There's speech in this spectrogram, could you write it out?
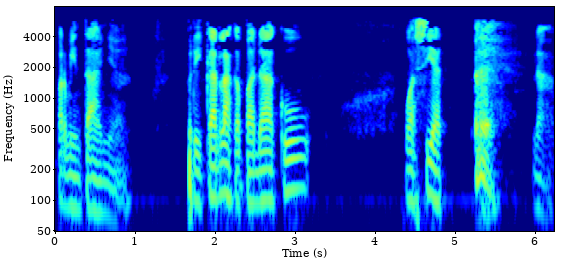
permintaannya. Berikanlah kepadaku wasiat. nah,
